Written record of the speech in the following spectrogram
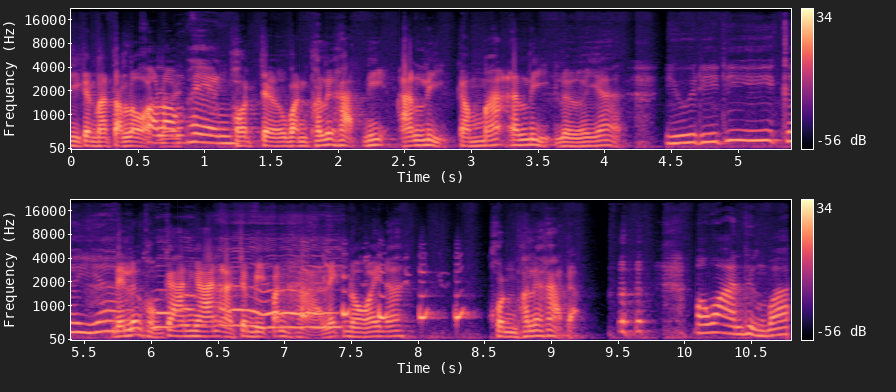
ดีกันมาตลอดขอร้องยเพลง พอเจอวันพฤหัสนี่อันลิกัมมะอันลิเลยอะอยู่ดีๆก็อยากในเรื่องของการงานอาจจะมีปัญหาเล็กน้อยนะ คนพฤหัสอะเมื่อวานถึงว่า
